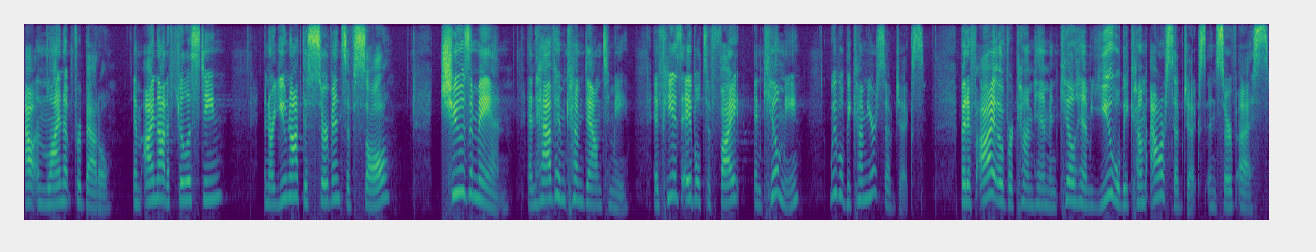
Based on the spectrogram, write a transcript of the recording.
out and line up for battle? Am I not a Philistine? And are you not the servants of Saul? Choose a man and have him come down to me. If he is able to fight and kill me, we will become your subjects. But if I overcome him and kill him, you will become our subjects and serve us.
